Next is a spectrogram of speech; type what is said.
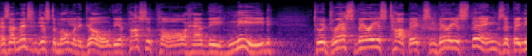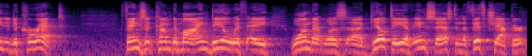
As I mentioned just a moment ago, the Apostle Paul had the need to address various topics and various things that they needed to correct. Things that come to mind deal with a one that was uh, guilty of incest in the fifth chapter.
